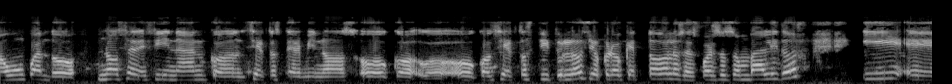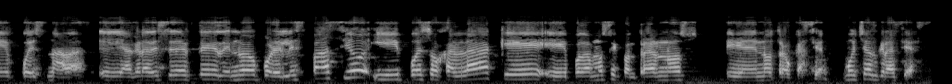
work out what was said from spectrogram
aun cuando no se definan con ciertos términos o, o con ciertos títulos. Yo creo que todos los esfuerzos son válidos y eh, pues nada, eh, agradecerte de nuevo por el espacio y pues ojalá que eh, podamos encontrarnos en otra ocasión. Muchas gracias.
